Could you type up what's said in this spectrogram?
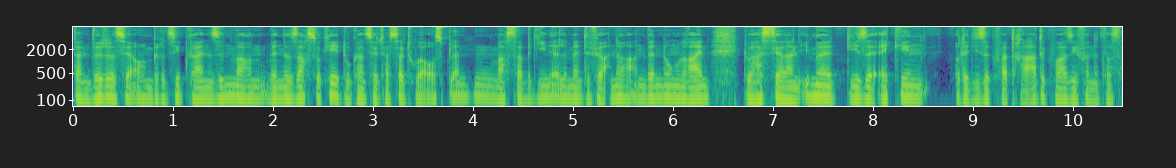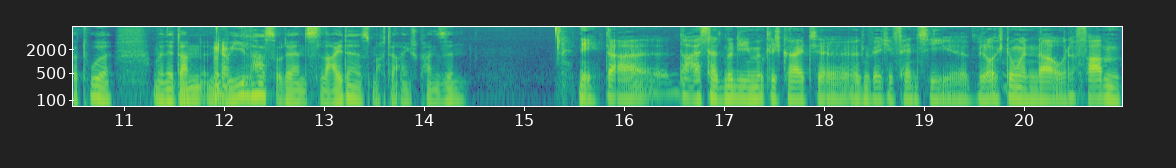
dann würde es ja auch im Prinzip keinen Sinn machen, wenn du sagst, okay, du kannst die Tastatur ausblenden, machst da Bedienelemente für andere Anwendungen rein. Du hast ja dann immer diese Ecken oder diese Quadrate quasi von der Tastatur. Und wenn du dann ein Ja. Wheel hast oder ein Slider, das macht ja eigentlich keinen Sinn. Nee, da, da hast halt nur die Möglichkeit, äh, irgendwelche fancy äh, Beleuchtungen da oder Farben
